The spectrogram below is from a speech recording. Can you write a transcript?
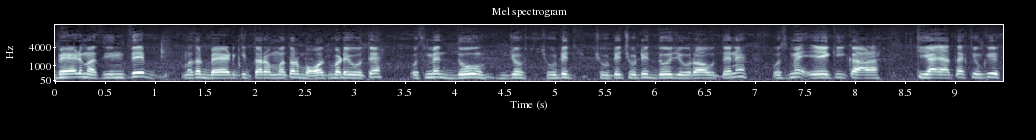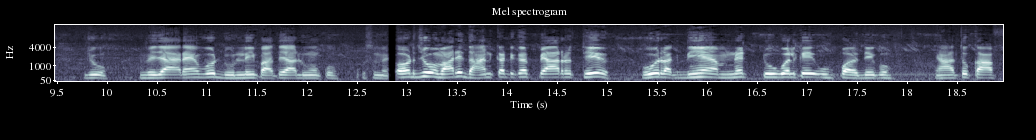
बेड मशीन से मतलब बेड की तरफ़ मतलब बहुत बड़े होते हैं। उसमें दो जो छोटे छोटे छोटे दो जोरा होते हैं ना, उसमें एक ही का किया जाता है, क्योंकि जो बेजा रहे हैं, वो ढूल नहीं पाते आलूओं को उसमें। और जो हमारे धान कट कर प्यार थे, वो रख दिए हैं हमने ट्यूबवेल के ऊपर। देखो, यहाँ तो काफ़ी,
